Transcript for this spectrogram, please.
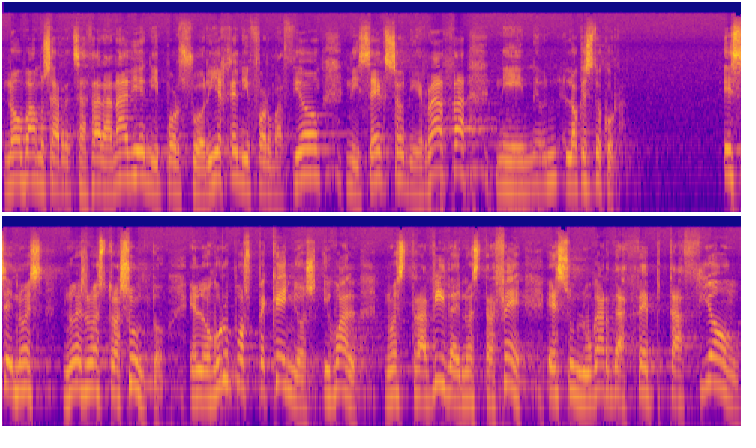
no vamos a rechazar a nadie ni por su origen, ni formación, ni sexo, ni raza, ni lo que se te ocurra. Ese no es, no es nuestro asunto. En los grupos pequeños, igual, nuestra vida y nuestra fe es un lugar de aceptación,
